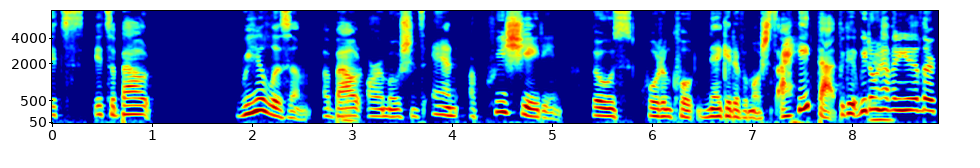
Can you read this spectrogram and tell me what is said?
it's it's about realism about our emotions and appreciating those quote unquote negative emotions. I hate that because we don't Yeah. have any other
